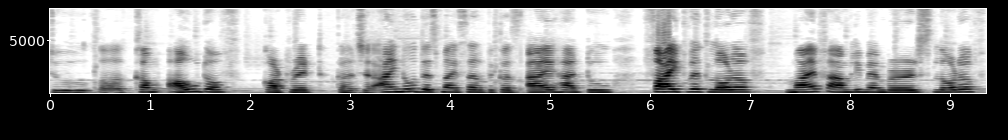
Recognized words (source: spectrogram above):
to uh, come out of corporate culture. I know this myself because I had to fight with a lot of my family members, a lot of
